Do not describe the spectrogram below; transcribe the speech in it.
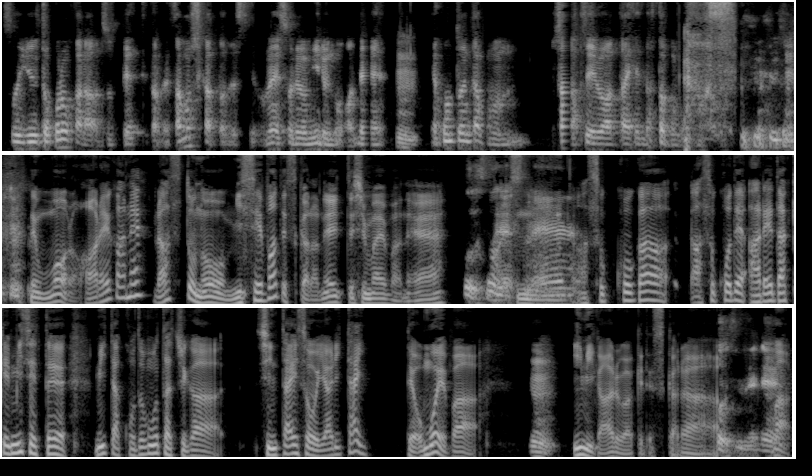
そういうところからずっとやってたんで、楽しかったですけどね、それを見るのがね。うん本当に多分、撮影は大変だったと思います。でもまあ、あれがね、ラストの見せ場ですからね、言ってしまえばね。そうですね。そうんあそこが、あそこであれだけ見せて、見た子供たちが新体操をやりたいって思えば、うん。意味があるわけですから、そうですね。ええまあ、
